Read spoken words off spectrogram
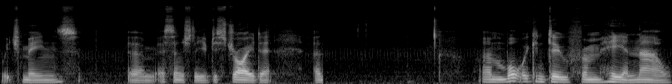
which means um, essentially you've destroyed it. And um, what we can do from here now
